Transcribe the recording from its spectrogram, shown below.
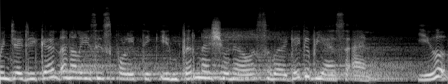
Menjadikan analisis politik internasional sebagai kebiasaan. Yuk!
